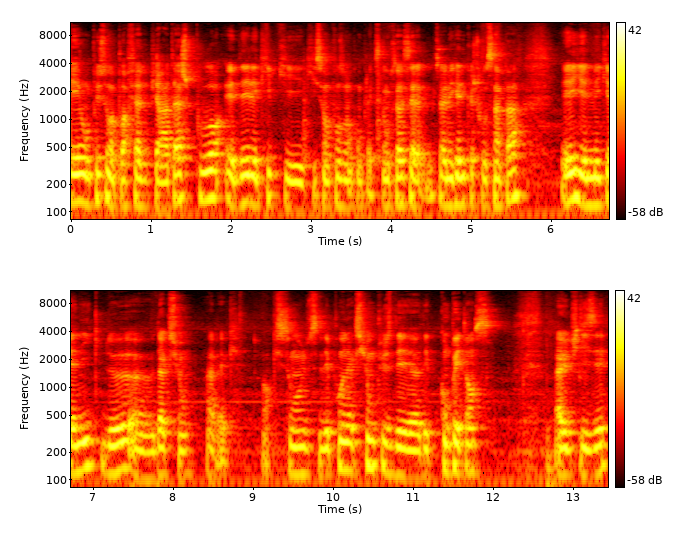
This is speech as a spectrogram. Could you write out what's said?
et en plus, on va pouvoir faire du piratage pour aider l'équipe qui, qui s'enfonce dans le complexe. Donc ça, c'est la mécanique que je trouve sympa. Et il y a une mécanique euh, d'action avec. Alors qui sont des points d'action plus des, euh, des, compétences à utiliser.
